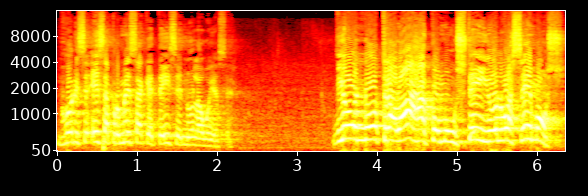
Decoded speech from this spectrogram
mejor esa promesa que te hice no la voy a hacer. Dios no trabaja como usted y yo lo hacemos.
